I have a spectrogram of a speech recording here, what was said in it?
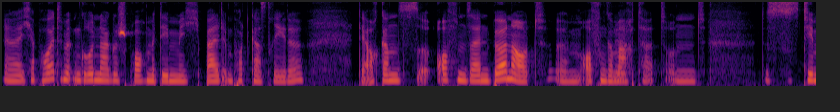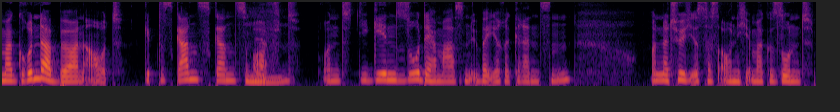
Äh, ich habe heute mit einem Gründer gesprochen, mit dem ich bald im Podcast rede, der auch ganz offen seinen Burnout ähm, offen gemacht ja. hat. Und das Thema Gründer-Burnout gibt es ganz, ganz oft. Und die gehen so dermaßen über ihre Grenzen. Und natürlich ist das auch nicht immer gesund.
